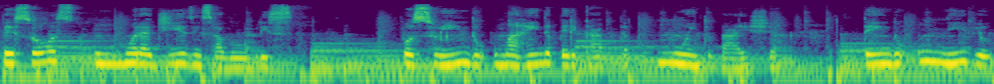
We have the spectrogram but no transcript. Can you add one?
Pessoas com moradias insalubres, possuindo uma renda per capita muito baixa, tendo um nível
